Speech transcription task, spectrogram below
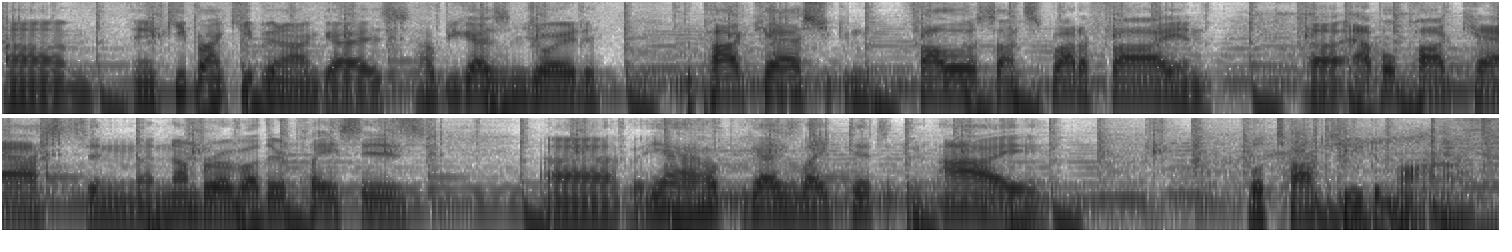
Um, and keep on keeping on, guys. I hope you guys enjoyed the podcast. You can follow us on Spotify and uh, Apple Podcasts and a number of other places. Uh, but yeah, I hope you guys liked it, and I will talk to you tomorrow.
